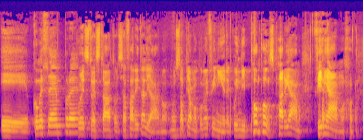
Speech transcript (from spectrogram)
E come sempre... Questo è stato il safari italiano, non sappiamo come finire, quindi pom pom spariamo, finiamo.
